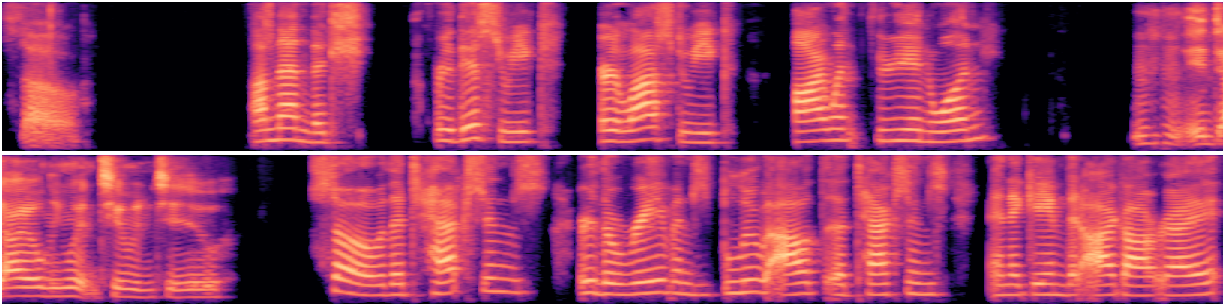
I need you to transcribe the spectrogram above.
So, and then the ch- for this week or last week, I went three and one. hmm And I only went two and two. So the Texans or the Ravens blew out the Texans in a game that I got right.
